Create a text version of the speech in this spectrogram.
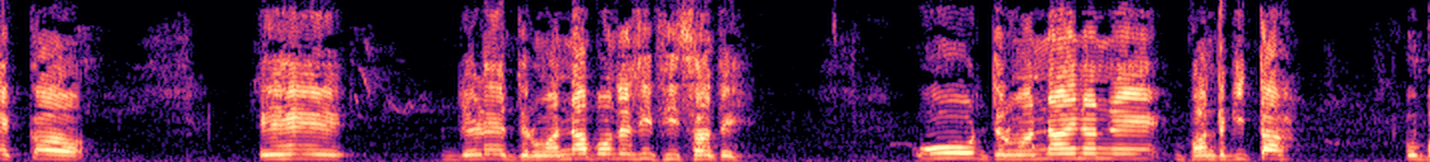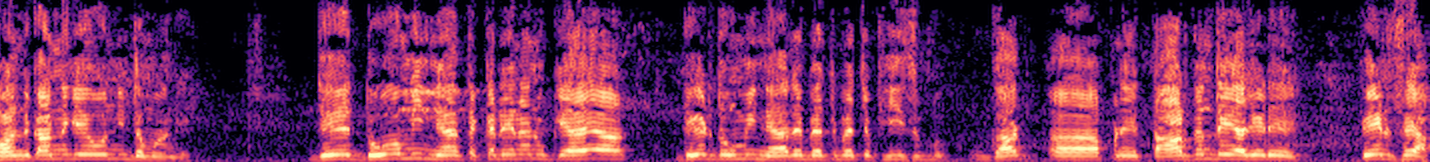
ਇੱਕ ਇਹ ਜਿਹੜੇ ਜੁਰਮਾਨਾ ਪਾਉਂਦੇ ਸੀ ਫੀਸਾਂ ਤੇ, ਉਹ ਜੁਰਮਾਨਾ ਇਹਨਾਂ ਨੇ ਬੰਦ ਕੀਤਾ। ਉਹ ਬੰਦ ਕਰਨਗੇ, ਉਹ ਨਹੀਂ ਦਵਾਂਗੇ। ਜੇ 2 ਮਹੀਨਿਆਂ ਤੱਕ ਇਹਨਾਂ ਨੂੰ ਕਿਹਾ ਆ, ਡੇਢ ਦੋ ਮਹੀਨਿਆਂ ਦੇ ਵਿੱਚ ਵਿੱਚ ਫੀਸ ਗਾ- ਆਪਣੇ ਤਾਰ ਦਿੰਦੇ ਆ ਜਿਹੜੇ ਪੇਰੈਂਟਸ ਆ।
